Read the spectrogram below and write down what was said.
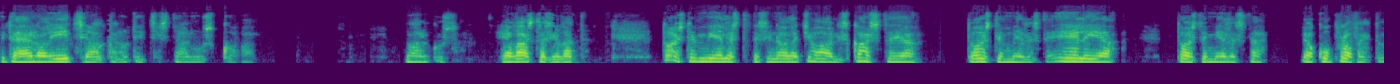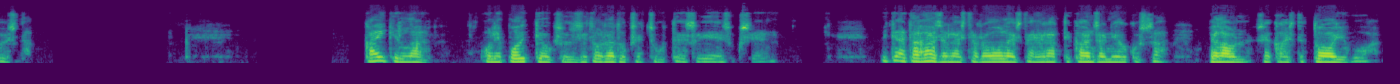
mitä hän oli itse alkanut itsestään uskoa. Markus. He vastasivat, toisten mielestä sinä olet Johannes Kastaja, toisten mielestä Elia, toisten mielestä joku profetoista. Kaikilla oli poikkeukselliset odotukset suhteessa Jeesukseen. Mikä tahansa näistä rooleista herätti kansanjoukossa pelon sekaista toivoa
